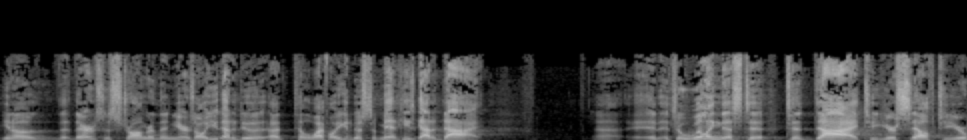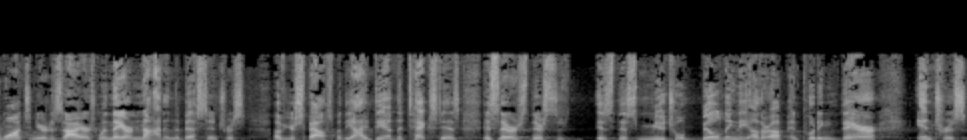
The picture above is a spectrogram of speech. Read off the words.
you know, theirs is stronger than yours. All you got to do, uh, tell the wife, all you got to do is submit. He's got to die. Uh, it, it's a willingness to, to die to yourself, to your wants and your desires when they are not in the best interest of your spouse. But the idea of the text is, is there's, there's is this mutual building the other up and putting their interests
